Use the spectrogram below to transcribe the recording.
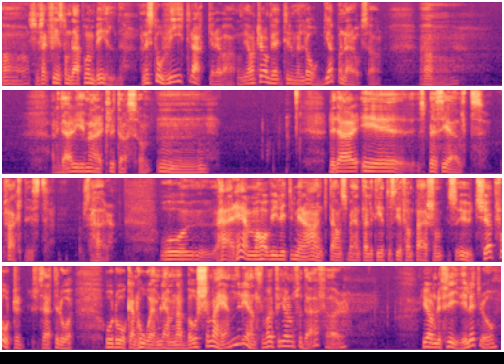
ja. som sagt finns de där på en bild. Han är stor vit rackare va. Och vi har till, till och med en logga på den där också. Ja. ja det där är ju märkligt alltså. Mm. Det där är speciellt faktiskt. Så här. Och här hemma har vi lite mer ankdammsmentalitet och Stefan Perssons utköp fortsätter då. Och då kan H&M lämna börsen. Vad händer egentligen? Varför gör de så där för? Gör de det frivilligt då?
